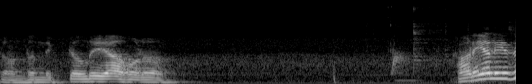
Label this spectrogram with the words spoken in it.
ਦੰਦ ਨਿਕਲਦੇ ਆ ਹੁਣ। ਖਾਣੇ ਆ ਲੇਜ਼?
